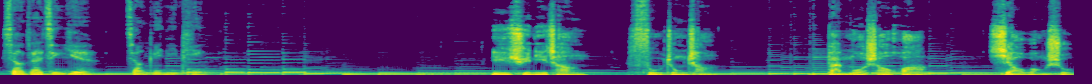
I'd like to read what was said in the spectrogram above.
想在今夜讲给你听。一曲霓裳诉衷肠，半陌韶华笑忘书。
